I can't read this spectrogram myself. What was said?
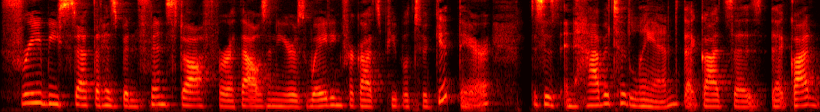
freebie stuff that has been fenced off for a thousand years, waiting for God's people to get there. This is inhabited land that God says that God,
